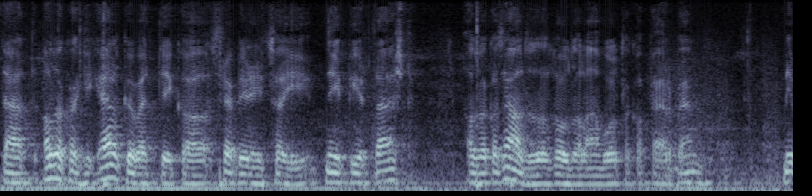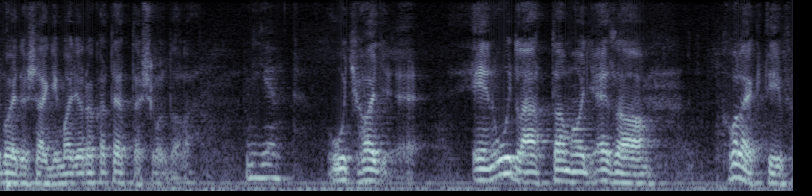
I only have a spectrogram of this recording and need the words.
Tehát azok, akik elkövették a szrebrenicai népírtást, azok az áldozat oldalán voltak a perben, mi vajdasági magyarok a tettes oldalán. Igen. Úgyhogy én úgy láttam, hogy ez a kollektív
